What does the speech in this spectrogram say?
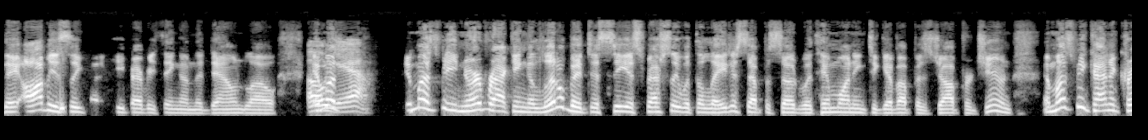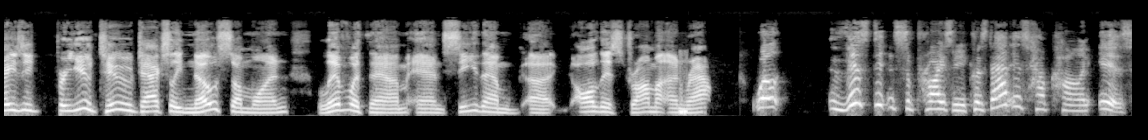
they obviously got to keep everything on the down low. Oh must- yeah. It must be nerve wracking a little bit to see, especially with the latest episode with him wanting to give up his job for June. It must be kind of crazy for you too to actually know someone, live with them, and see them uh, all this drama unravel. Well, this didn't surprise me because that is how Colin is.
